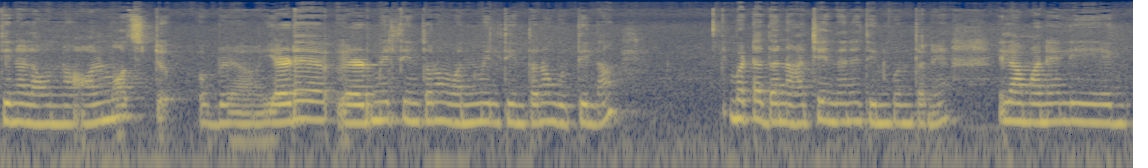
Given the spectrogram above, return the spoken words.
ತಿನ್ನಲ್ಲ. ಅವನು ಆಲ್ಮೋಸ್ಟ್ ಎರಡೇ, ಎರಡು ಮೀಲ್ ತಿಂತಾನೋ ಒಂದು ಮೀಲ್ ತಿಂತಾನೋ ಗೊತ್ತಿಲ್ಲ. ಬಟ್ ಅದನ್ನು ಆಚೆಯಿಂದನೇ ತಿನ್ಕೊತಾನೆ. ಇಲ್ಲ ಮನೇಲಿ ಎಗ್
